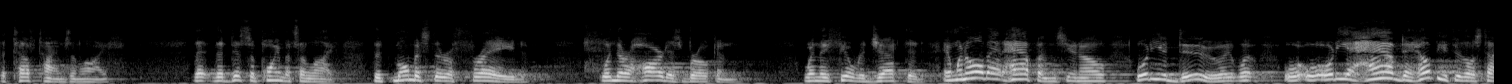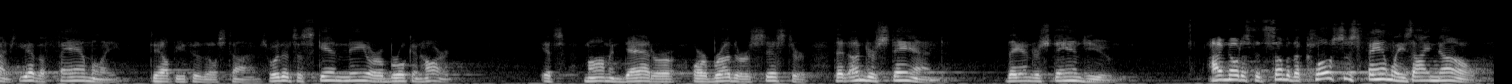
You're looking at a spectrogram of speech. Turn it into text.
the tough times in life, the, the disappointments in life, the moments they're afraid, when their heart is broken, when they feel rejected. And when all that happens, you know, what do you do? What, what, do you have to help you through those times? You have a family to help you through those times, whether it's a skinned knee or a broken heart. It's mom and dad or, or brother or sister that understand. They understand you. I've noticed that some of the closest families I know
